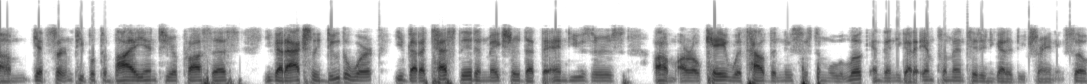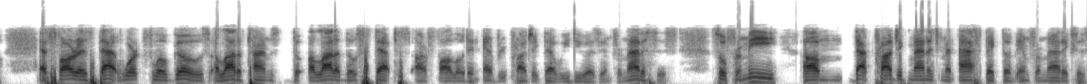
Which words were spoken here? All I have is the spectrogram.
um, get certain people to buy into your process. You got to actually do the work. You've got to test it and make sure that the end users um, are okay with how the new system will look, and then you got to implement it and you got to do training. So as far as that workflow goes, a lot of times a lot of those steps are followed in every project that we do as informaticists. So for me, um, that project management aspect of informatics is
